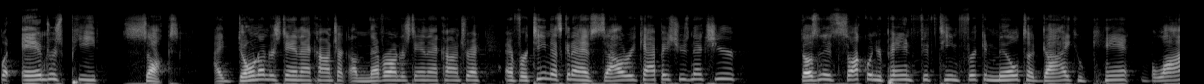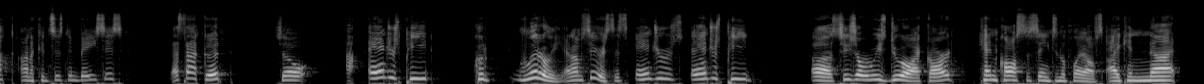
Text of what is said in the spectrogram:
But Andrus Peat sucks. I don't understand that contract. I'll never understand that contract. And for a team that's going to have salary cap issues next year, doesn't it suck when you're paying 15 freaking mil to a guy who can't block on a consistent basis? That's not good. So uh, Andrus Peat could literally, and I'm serious, this Andrews Andrus Peat, uh, Cesar Ruiz duo at guard can cost the Saints in the playoffs. I cannot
